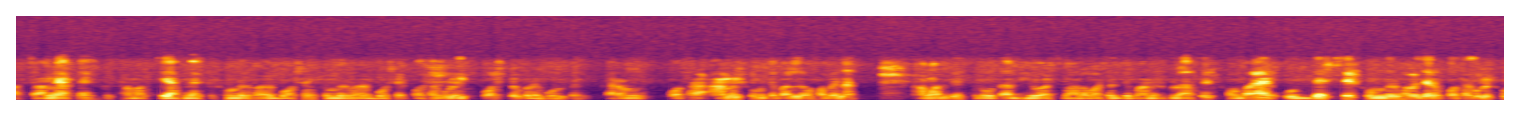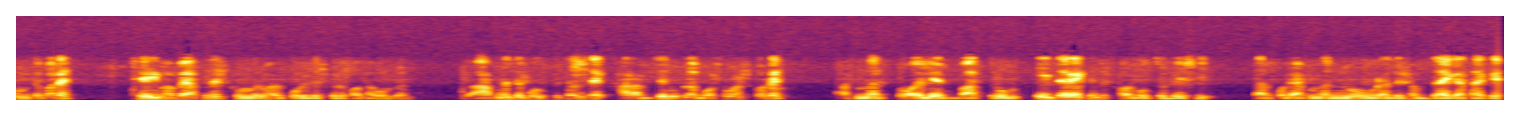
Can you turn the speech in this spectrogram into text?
আচ্ছা আমি আপনাকে একটু থামাচ্ছি, আপনি একটু সুন্দরভাবে বসেন, সুন্দরভাবে বসে কথাগুলো স্পষ্ট করে বলবেন। কারণ কথা আমি শুনতে পারলেও হবে না। আমার যে শ্রোতা ভিউয়ার্স ভালোবাসার যে মানুষগুলো আছে, সবার উদ্দেশ্যে সুন্দরভাবে যেন কথাগুলো শুনতে পারে, সেইভাবে আপনি সুন্দরভাবে পরিবেশ করে কথা বলবেন। তো আপনি যে বলতেছেন যে খারাপ জিনগুলো বসবাস করে আপনার টয়লেট বাথরুম এই জায়গায় কিন্তু সর্বোচ্চ বেশি। তারপরে আপনার নোংরা যেসব জায়গা থাকে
